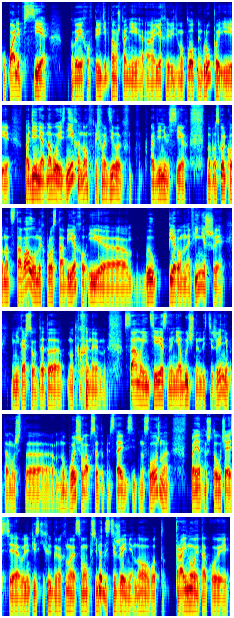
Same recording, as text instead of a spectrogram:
упали все кто ехал впереди, потому что они а, ехали, видимо, плотной группой, и падение одного из них, оно приводило к падению всех. Но поскольку он отставал, он их просто объехал и э, был первым на финише. И мне кажется, вот это, ну, такое, наверное, самое интересное, необычное достижение, потому что, ну, большего апсета представить действительно сложно. Понятно, что участие в Олимпийских играх, ну, это само по себе достижение, но вот тройной такой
